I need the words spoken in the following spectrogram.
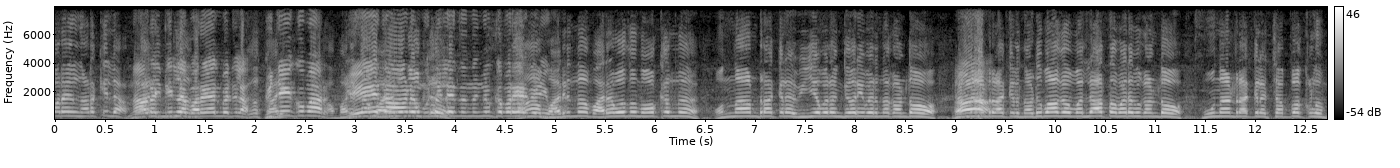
പറയാൻ നടക്കില്ല നടക്കില്ല. പറയാൻ പറ്റില്ല. വിജയകുമാർ ഏതാണ്. മുന്നിലെന്ന് നിങ്ങൾക്ക് പറയാൻ കഴിയും വരുന്ന വരവൊന്ന് നോക്കുന്ന. ഒന്നാം ട്രാക്കിലെ വിയവരം കേറി വരുന്ന കണ്ടോ? രണ്ടാം ട്രാക്കിലെ നടുഭാഗം വല്ലാത്ത വരവ് കണ്ടോ? മൂന്നാം ട്രാക്കിലെ ചമ്പക്കുളം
